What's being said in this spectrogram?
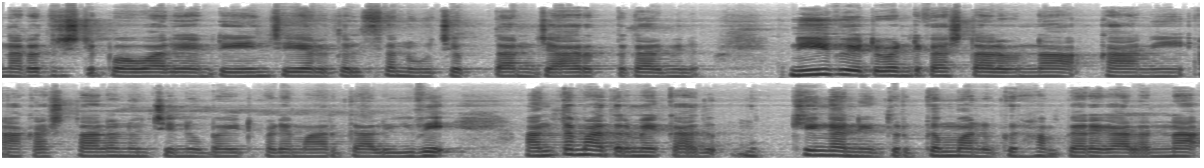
నరదృష్టి పోవాలి అంటే ఏం చేయాలో తెలుసా? నువ్వు చెప్తాను జాగ్రత్తగా విను. నీకు ఎటువంటి కష్టాలు ఉన్నా కానీ ఆ కష్టాల నుంచి నువ్వు బయటపడే మార్గాలు ఇవే. అంత మాత్రమే కాదు ముఖ్యంగా నీ దుర్గమ్మ అనుగ్రహం పెరగాలన్నా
